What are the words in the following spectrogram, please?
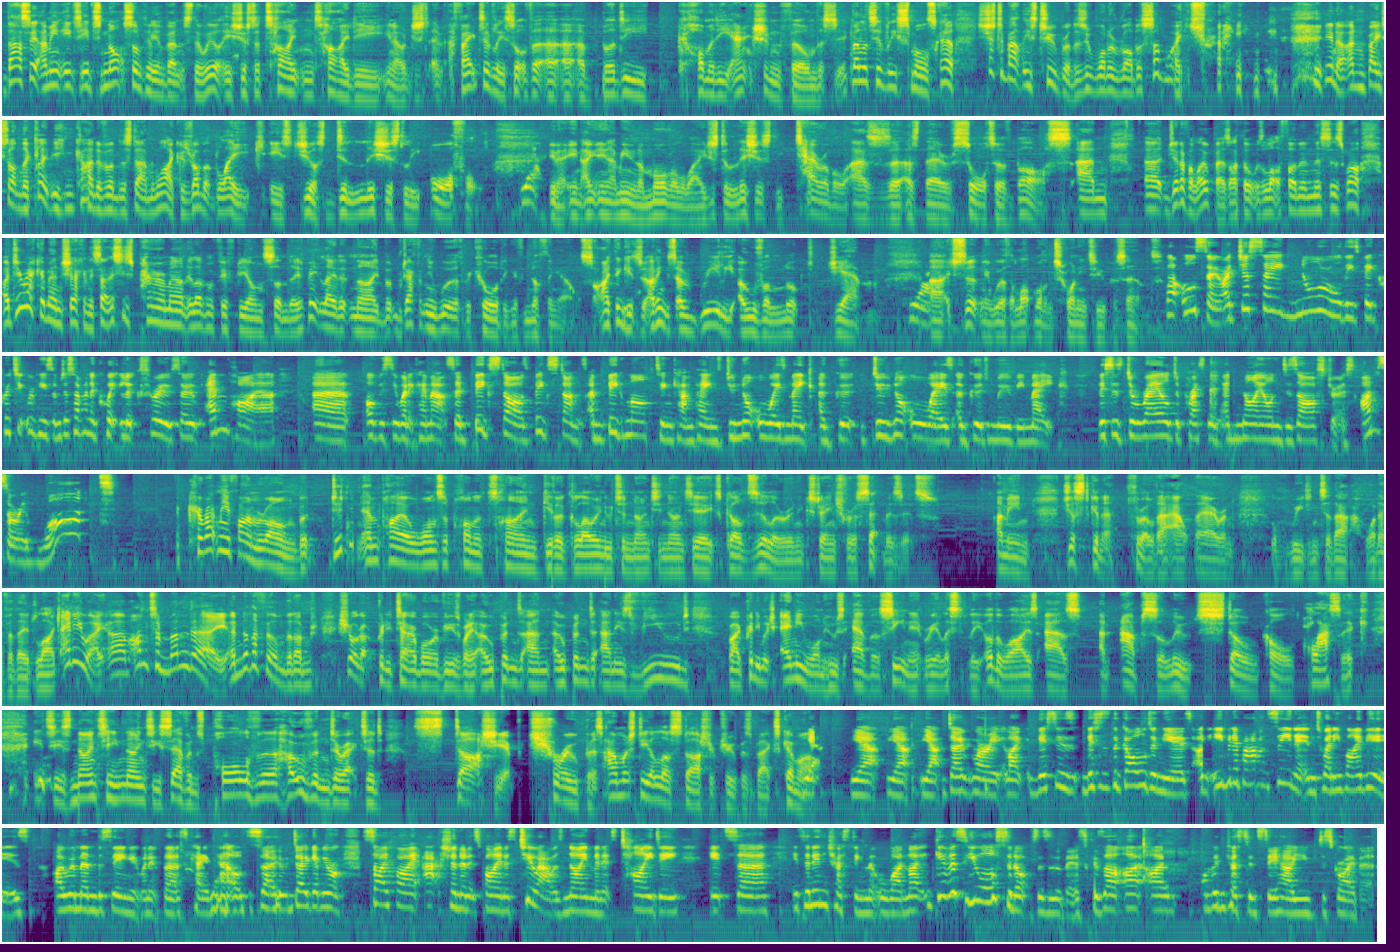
That's it. I mean, it's it's not something that invents the wheel. It's just a tight and tidy, you know, just effectively sort of a, a, a buddy comedy action film that's relatively small scale. It's just about these two brothers who want to rob a subway train. you know, and based on the clip, you can kind of understand why, because Robert Blake is just deliciously awful. Yeah. You know, in, in, I mean, in a moral way, just deliciously terrible as uh, as their sort of boss. And uh, Jennifer Lopez, I thought was a lot of fun in this as well. I do recommend checking this out. This is Paramount 11:50 on Sunday. It's a bit late at night, but definitely worth recording if nothing else. I think it's I think it's a really overlooked gem. Yeah. Uh, it's certainly worth a lot more than 22%. But also, I'd just say ignore all these big critic reviews. I'm just having a quick look through. So, Empire, uh, obviously, when it came out, said big stars, big stunts, and big marketing campaigns do not always make a good, do not always a good movie make. This is derailed, depressing, and nigh on disastrous. I'm sorry, what? Correct me if I'm wrong, but didn't Empire once upon a time give a glowing to 1998's Godzilla in exchange for a set visit? I mean, just gonna throw that out there and read into that whatever they'd like. Anyway, um, on to Monday, another film that I'm sure got pretty terrible reviews when it opened and opened and is viewed by pretty much anyone who's ever seen it, realistically, otherwise as an absolute stone cold classic. It is 1997's Paul Verhoeven directed Starship Troopers. How much do you love Starship Troopers, Bex? Come on. Yeah, yeah, yeah, yeah. Don't worry. Like this is this is the golden years. And even if I haven't seen it in 25 years, I remember seeing it when it first came out. So don't get me wrong. Sci-fi action and its fine. finest. Two hours, nine minutes, tidy. It's uh, it's an interesting little one. Like, give us your synopsis of this because I, I, I I'm interested to see how you describe it.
